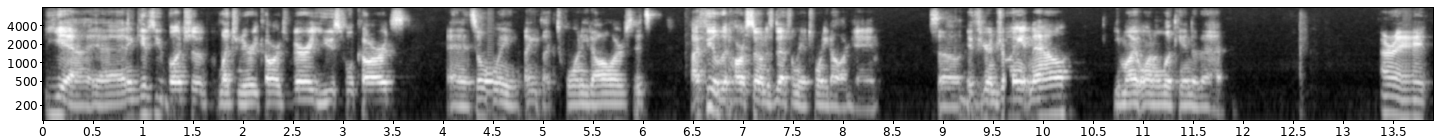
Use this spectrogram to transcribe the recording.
Yeah, yeah, and it gives you a bunch of legendary cards, very useful cards, and it's only I think like twenty dollars. It's I feel that Hearthstone is definitely a twenty dollar game. So if hmm. you're enjoying it now, you might want to look into that. All right.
